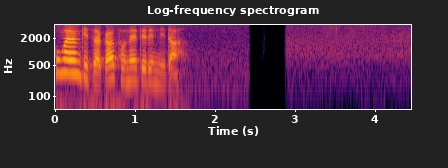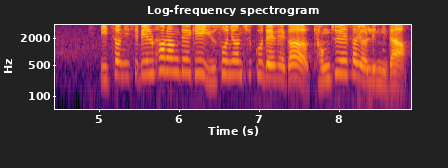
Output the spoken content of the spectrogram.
홍하연 기자가 전해드립니다. 2021 화랑대기 유소년 축구대회가 경주에서 열립니다.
